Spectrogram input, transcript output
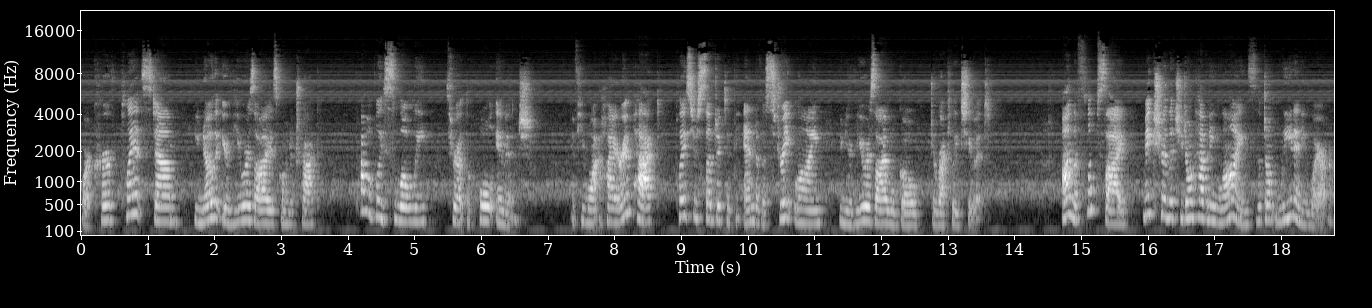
or a curved plant stem, you know that your viewer's eye is going to track probably slowly throughout the whole image. If you want higher impact, place your subject at the end of a straight line and your viewer's eye will go directly to it. On the flip side, make sure that you don't have any lines that don't lead anywhere,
